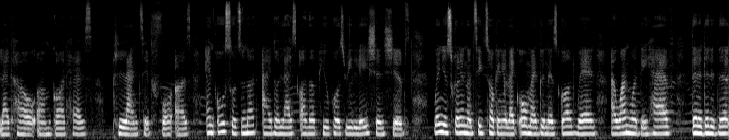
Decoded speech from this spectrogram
like how um, God has planted for us. And also, do not idolize other people's relationships. When you're scrolling on TikTok and you're like, oh my goodness, God, when I want what they have, da da da da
